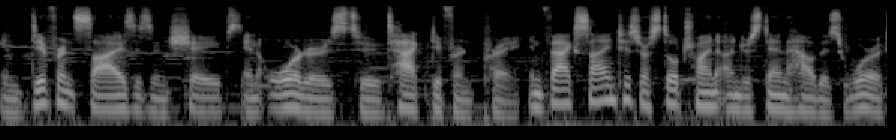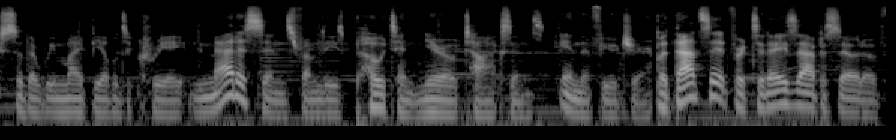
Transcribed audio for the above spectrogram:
in different sizes and shapes, and orders to attack different prey. In fact, scientists are still trying to understand how this works so that we might be able to create medicines from these potent neurotoxins in the future. But that's it for today's episode of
